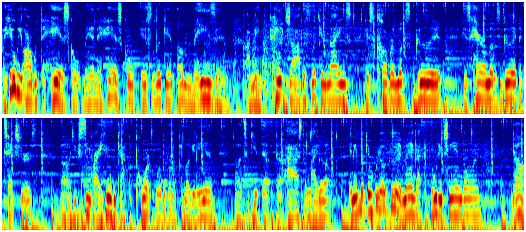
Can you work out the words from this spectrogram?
But here we are with the head sculpt, man. The head sculpt is looking amazing. I mean, the paint job is looking nice. His cover looks good. His hair looks good. The textures. Uh, you see right here we got the port where we're gonna plug it in uh, to get that the eyes to light up, and it looking real good, man. Got the booty chin going, yeah,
